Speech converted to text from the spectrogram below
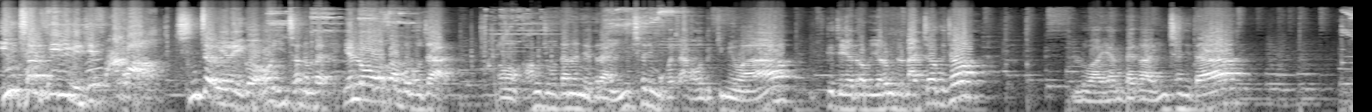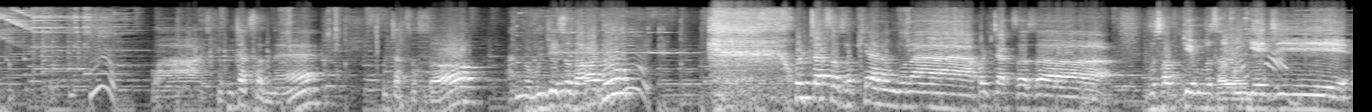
인천 필이 왠지 싹와 진짜 얘네 이거. 어 인천은 뭐 옐로우하우스 한번 오자 어 광주보다는 얘들아 인천이 뭔가 쫙어 느낌이 와. 그죠 여러분 여러분들 맞죠? 그죠? 일로 와 양배가 인천이다. 육, 와 이렇게 홀짝 썼네. 홀짝 썼어. 아니면 문제 있어 너라도? 캬, 홀짝 써서 피하는구나. 홀짝 써서 무섭긴 무서운 게지.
